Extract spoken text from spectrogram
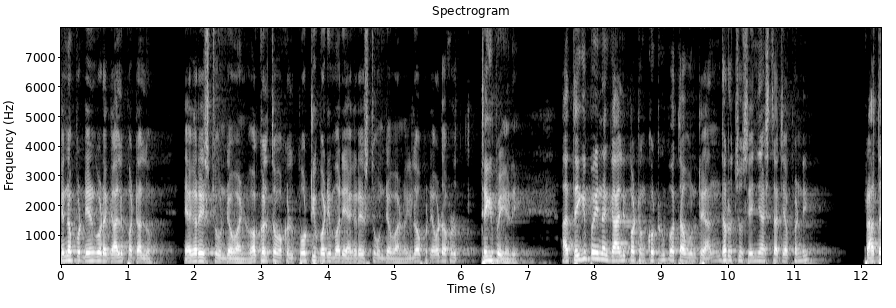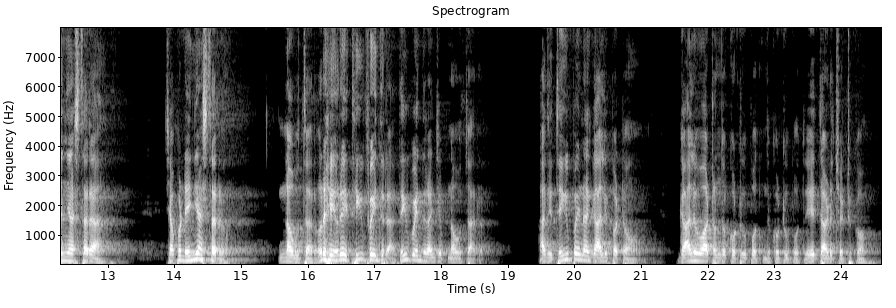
చిన్నప్పుడు నేను కూడా గాలిపటాలు ఎగరేస్తూ ఉండేవాడిని. ఒకరితో ఒకరు పోటీ పడి మరి ఎగరేస్తూ ఉండేవాళ్ళు. ఈ లోపల ఎవడో ఒకడు తెగిపోయేది. ఆ తెగిపోయిన గాలిపటం కొట్టుకుపోతూ ఉంటే అందరూ చూసి ఏం చేస్తారు చెప్పండి? ప్రార్థన చేస్తారా? చెప్పండి ఏం చేస్తారు? నవ్వుతారు. ఒరే ఒరే తెగిపోయిందిరా తెగిపోయిందిరా అని చెప్పి నవ్వుతారు. అది తెగిపోయిన గాలిపటం గాలివాటంతో కొట్టుకుపోతుంది కొట్టుకుపోతుంది. ఏ తాడి చెట్టుకో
